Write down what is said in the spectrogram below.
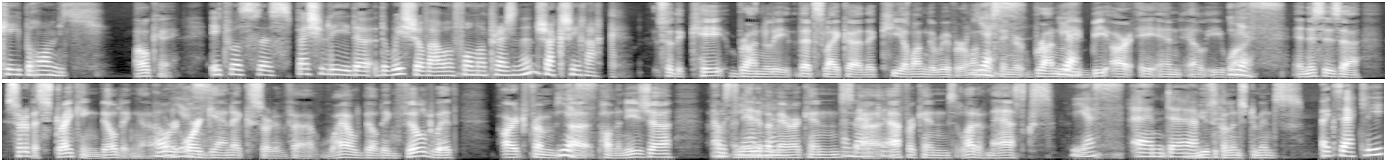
Quai Branly. Okay. It was especially the, the wish of our former president, Jacques Chirac. So the Quai Branly, that's like uh, the quay along the river, along Yes. the Seine. Branly, Yeah. B R A N L E Y. Yes. And this is a sort of a striking building, uh, Oh, or, yes. organic, sort of uh, wild building filled with art from uh, Polynesia, uh, Oceania, Native Americans, uh, Africans, a lot of masks, Yes, and uh, musical instruments. Exactly.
